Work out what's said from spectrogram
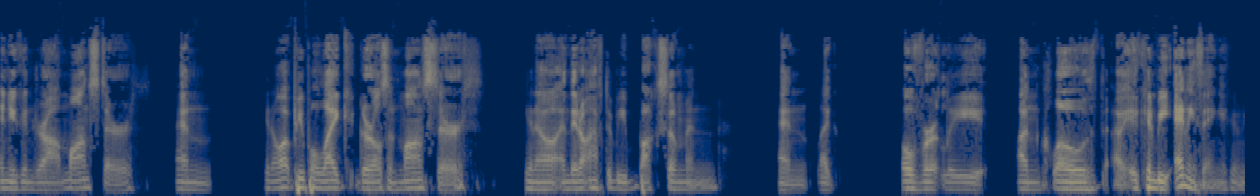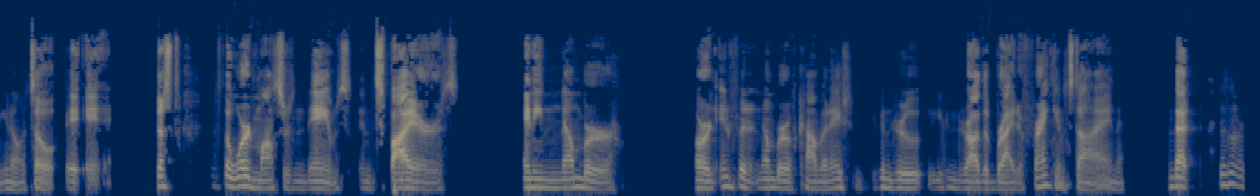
and you can draw monsters. And you know what? People like girls and monsters, you know, and they don't have to be buxom and, and like overtly unclothed. Uh, It can be anything. You can, you know, so it, it, just, just the word monsters and dames inspires any number or an infinite number of combinations. You can drew you can draw the Bride of Frankenstein. That isn't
